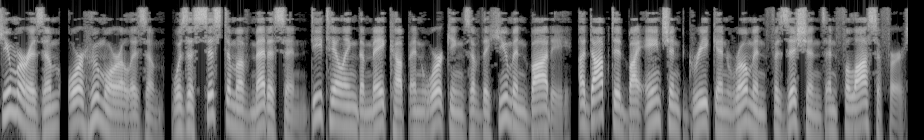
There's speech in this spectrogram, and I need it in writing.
Humorism, or humoralism, was a system of medicine detailing the makeup and workings of the human body, adopted by ancient Greek and Roman physicians and philosophers.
